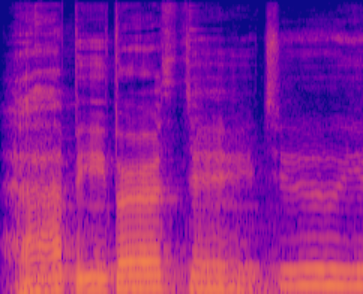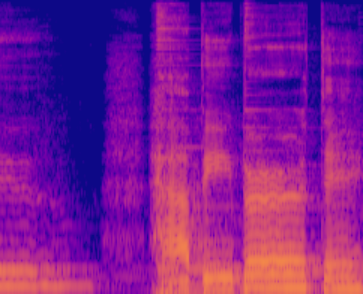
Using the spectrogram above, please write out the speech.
Happy birthday to you. Happy birthday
